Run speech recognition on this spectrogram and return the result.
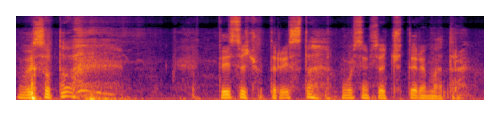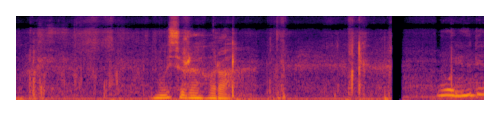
Висота 1384 метри. Ось уже гора. О, люди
